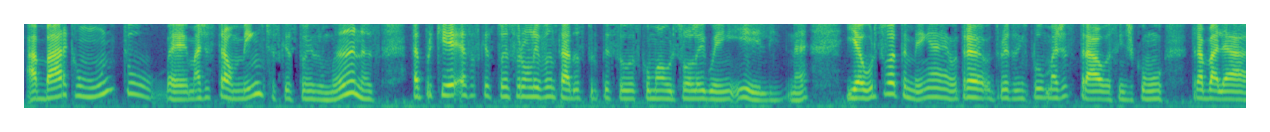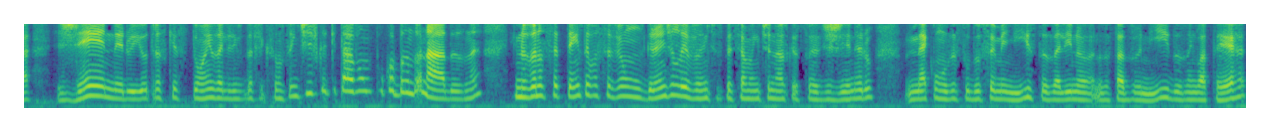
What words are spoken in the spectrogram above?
abarcam muito é, magistralmente as questões humanas, é porque essas questões foram levantadas por pessoas como a Ursula Le Guin e ele, né? E a Ursula também é outra, outro exemplo magistral, assim, de como trabalhar gênero, gênero e outras questões ali dentro da ficção científica que estavam um pouco abandonadas, né? E nos anos 70 você vê um grande levante, especialmente nas questões de gênero, né? Com os estudos feministas ali no, nos Estados Unidos, na Inglaterra.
